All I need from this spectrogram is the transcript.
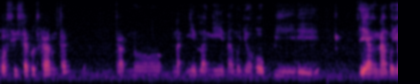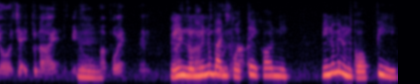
posisi aku sekarang kan karena nak ngilangi namanya hobi yang namanya ya itu naik minum Hmm. apa eh Minum itulah minum aku banyak pote kau nih. Minum minum kopi.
